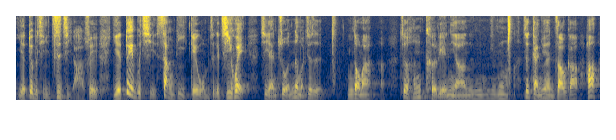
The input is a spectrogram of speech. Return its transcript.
也对不起自己啊，所以也对不起上帝给我们这个机会。既然做那么就是你懂吗？就很可怜你啊，这感觉很糟糕。好，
